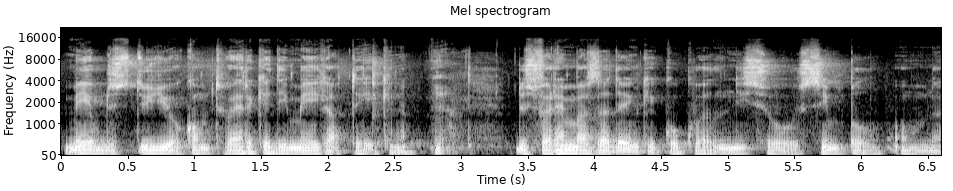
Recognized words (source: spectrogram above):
mee op de studio komt werken, die mee gaat tekenen. Ja. Dus voor hem was dat denk ik ook wel niet zo simpel om... Uh,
